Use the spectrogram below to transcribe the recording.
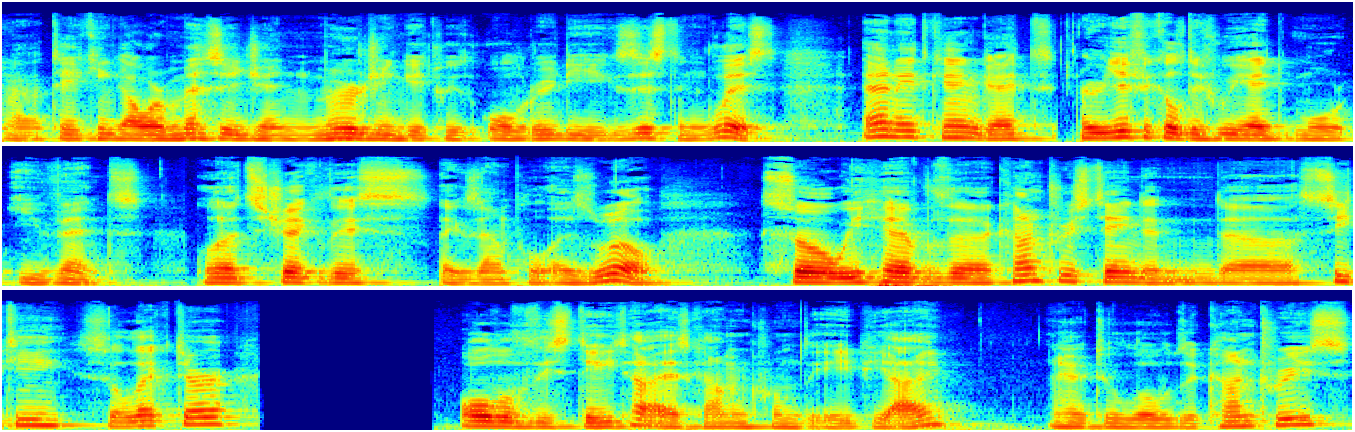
uh, taking our message and merging it with already existing list. And it can get very difficult if we add more events. Let's check this example as well. So we have the country state and uh, city selector all of this data is coming from the API. We have to load the countries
